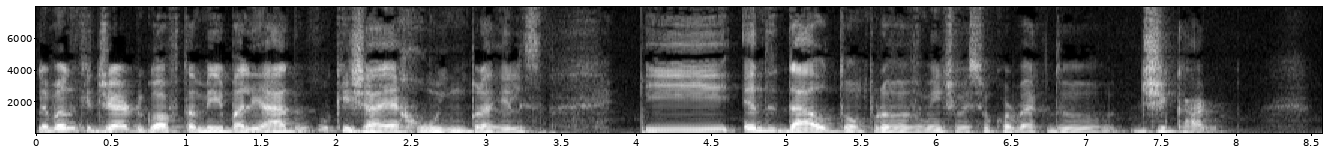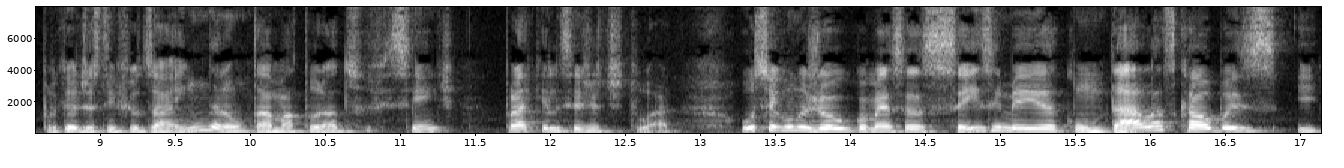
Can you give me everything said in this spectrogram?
Lembrando que Jared Goff tá meio baleado, o que já é ruim para eles. E Andy Dalton provavelmente vai ser o quarterback do, de Chicago. Porque o Justin Fields ainda não tá maturado o suficiente para que ele seja titular. O segundo jogo começa às seis e meia com Dallas Cowboys e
